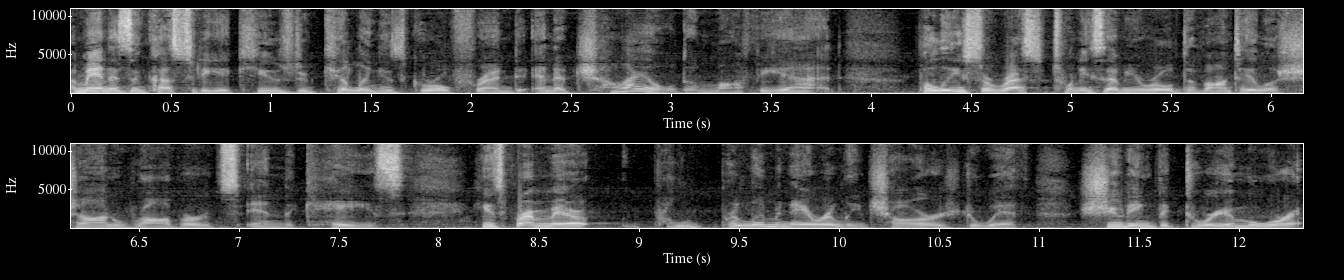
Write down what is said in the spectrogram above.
A man is in custody accused of killing his girlfriend and a child in Lafayette. Police arrest 27-year-old Devante LaShawn Roberts in the case. He's primar- pre- preliminarily charged with shooting Victoria Moore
